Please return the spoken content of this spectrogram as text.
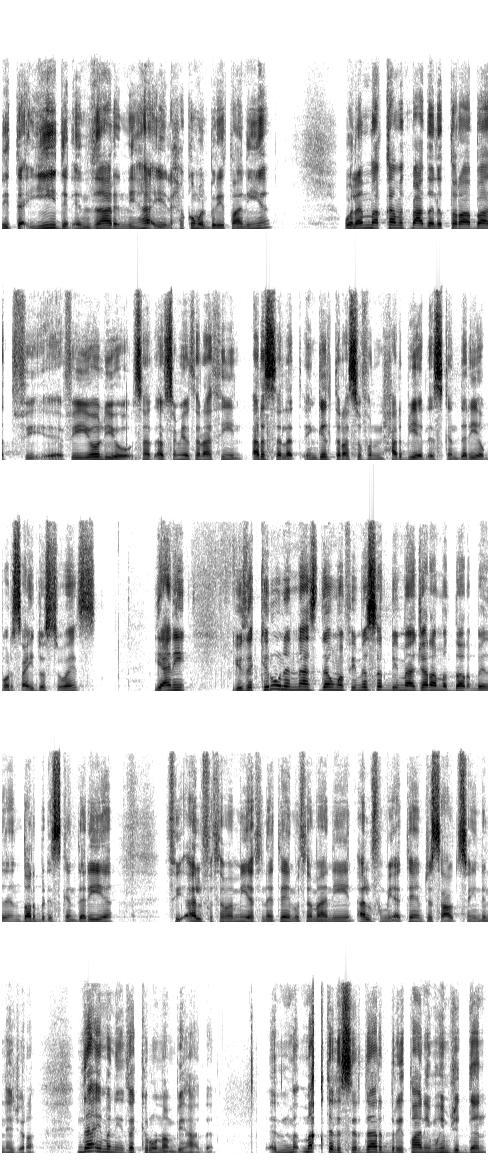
لتأييد الإنذار النهائي للحكومة البريطانية. ولما قامت بعد الاضطرابات في في يوليو سنة 1930 أرسلت إنجلترا سفن حربية الإسكندرية وبورسعيد والسويس. يعني يذكرون الناس دوما في مصر بما جرى من ضرب ضرب الإسكندرية في 1882 1299 للهجرة. دائما يذكرونهم بهذا. مقتل السردار البريطاني مهم جدا.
